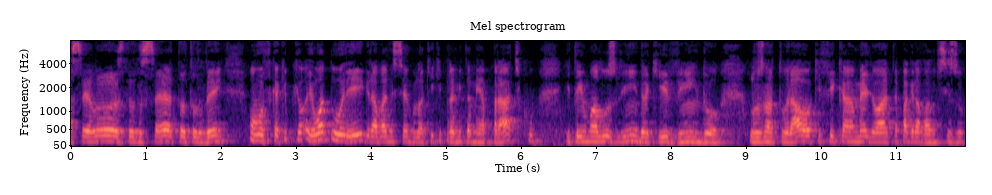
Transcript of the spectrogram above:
Marcelos, tudo certo? Tudo bem? Bom, vou ficar aqui porque eu adorei gravar nesse ângulo aqui, que para mim também é prático. E tem uma luz linda aqui vindo, luz natural, que fica melhor até para gravar. Não preciso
